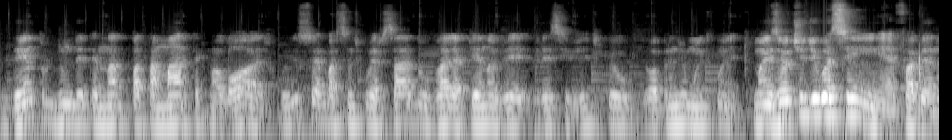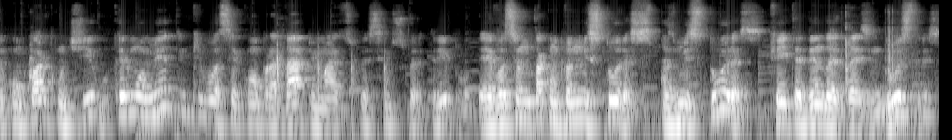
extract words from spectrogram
dentro de um determinado patamar tecnológico, isso é bastante conversado, vale a pena ver, ver esse vídeo, que eu, eu aprendi muito com ele. Mas eu te digo assim, é, Fabiano, eu concordo contigo, que no momento em que você compra DAP mais Super Simples Super Triplo, é, você não está comprando misturas. As misturas feitas dentro das indústrias,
